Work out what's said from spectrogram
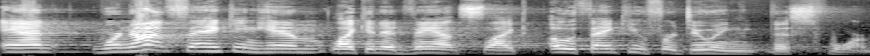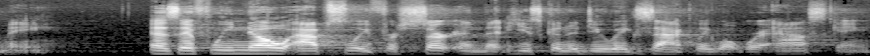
And we're not thanking him like in advance, like, oh, thank you for doing this for me, as if we know absolutely for certain that he's going to do exactly what we're asking.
